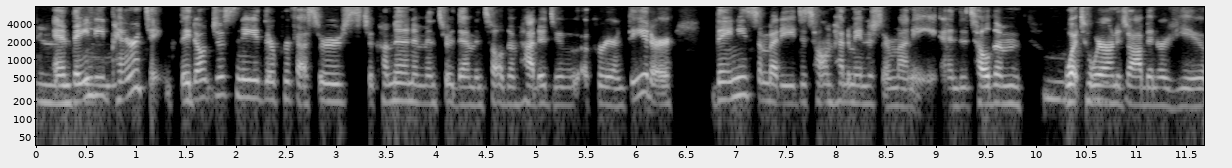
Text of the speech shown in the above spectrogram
mm-hmm. and they need parenting. They don't just need their professors to come in and mentor them and tell them how to do a career in theater. They need somebody to tell them how to manage their money and to tell them mm-hmm. what to wear on a job interview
